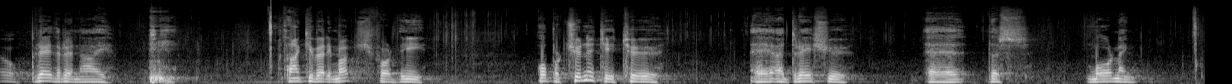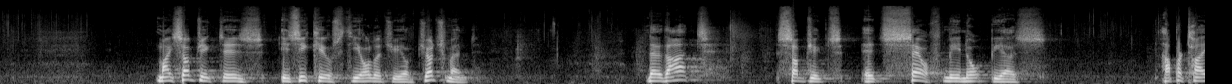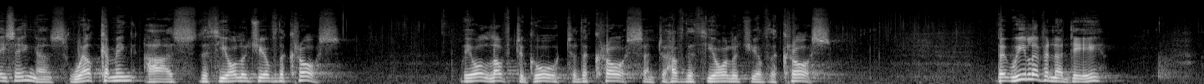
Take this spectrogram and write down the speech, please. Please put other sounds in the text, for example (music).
Well, brethren, I (clears throat) thank you very much for the opportunity to uh, address you uh, this morning. My subject is Ezekiel's theology of judgment. Now, that subject itself may not be as appetizing, as welcoming as the theology of the cross. We all love to go to the cross and to have the theology of the cross. But we live in a day,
